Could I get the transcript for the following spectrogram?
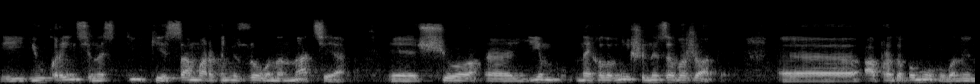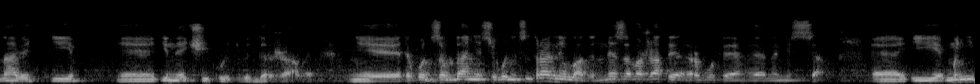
і, українці настільки самоорганізована нація, що їм найголовніше не заважати. А про допомогу вони навіть і, і не очікують від держави. Так от завдання сьогодні центральної влади не заважати роботи на місцях. І мені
